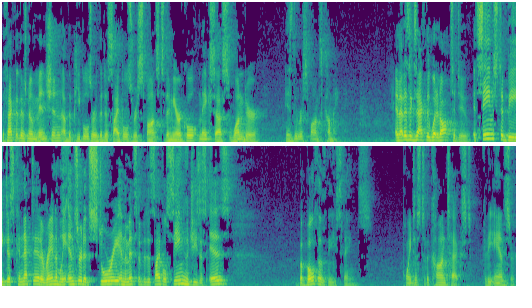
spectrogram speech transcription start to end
The fact that there's no mention of the people's or the disciples' response to the miracle makes us wonder is the response coming? And that is exactly what it ought to do. It seems to be disconnected, a randomly inserted story in the midst of the disciples seeing who Jesus is. But both of these things point us to the context for the answer.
